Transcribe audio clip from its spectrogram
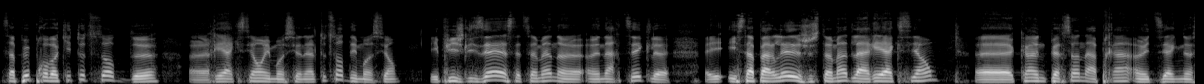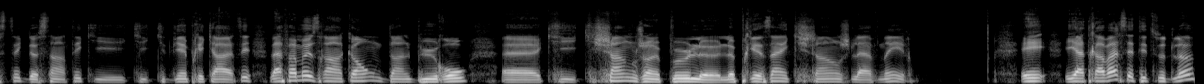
ça peut provoquer toutes sortes de euh, réactions émotionnelles, toutes sortes d'émotions. Et puis, je lisais cette semaine un, article et, ça parlait justement de la réaction euh, quand une personne apprend un diagnostic de santé qui, devient précaire. la fameuse rencontre dans le bureau qui, change un peu le présent et qui change l'avenir. Et, à travers cette étude-là,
